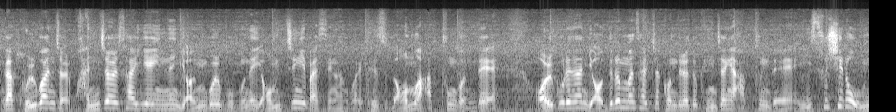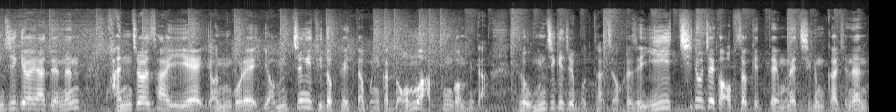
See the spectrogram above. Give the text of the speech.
그러니까 골관절, 관절 사이에 있는 연골 부분에 염증이 발생한 거예요. 그래서 너무 아픈 건데 얼굴에 한 여드름만 살짝 건드려도 굉장히 아픈데 이 수시로 움직여야 되는 관절 사이에 연골에 염증이 뒤덮여 있다 보니까 너무 아픈 겁니다. 그래서 움직이질 못하죠. 그래서 이 치료제가 없었기 때문에 지금까지는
